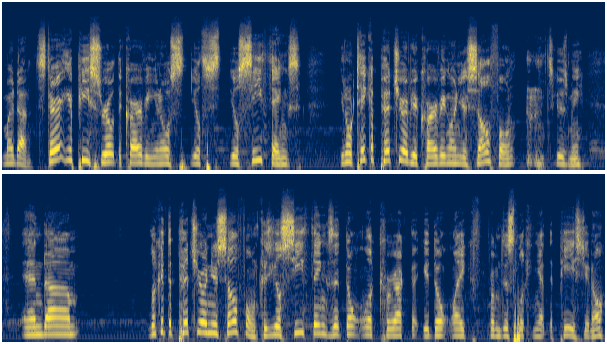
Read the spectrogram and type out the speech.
Am I done? Stare at your piece throughout the carving. You know, you'll, you'll see things. You know, take a picture of your carving on your cell phone, excuse me, and um, look at the picture on your cell phone because you'll see things that don't look correct that you don't like from just looking at the piece, you know?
